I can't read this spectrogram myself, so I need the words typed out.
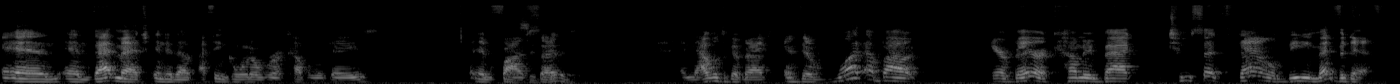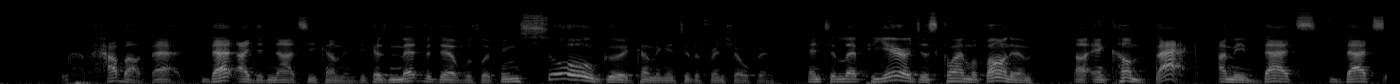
And and that match ended up, I think, going over a couple of days in five yes, sets. And that was a good match. And then what about Herbert coming back two sets down, beating Medvedev. How about that? That I did not see coming because Medvedev was looking so good coming into the French Open. And to let Pierre just climb up on him uh, and come back. I mean, that's that's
